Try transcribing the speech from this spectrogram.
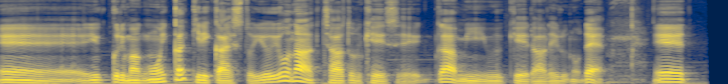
えー、ゆっくり、まあ、もう一回切り返すというようなチャートの形成が見受けられるので、えー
